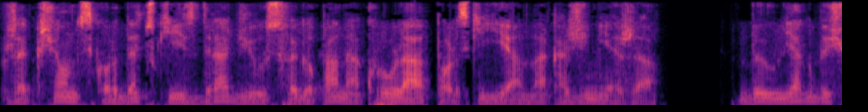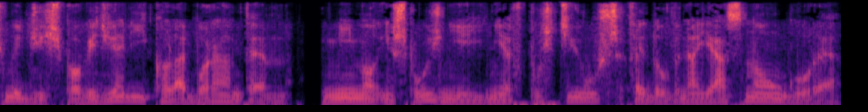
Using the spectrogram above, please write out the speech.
że ksiądz Kordecki zdradził swego pana króla Polski Jana Kazimierza. Był jakbyśmy dziś powiedzieli kolaborantem, mimo iż później nie wpuścił Szwedów na Jasną Górę.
